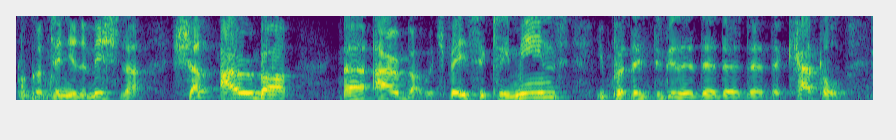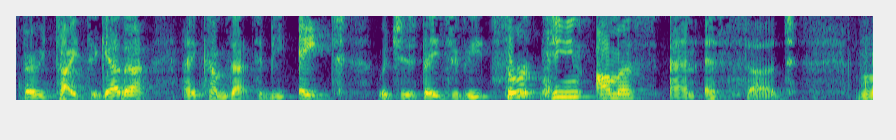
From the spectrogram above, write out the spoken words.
we'll continue the Mishnah. Shal Arba. Uh, arba, which basically means you put the the, the, the, the, cattle very tight together, and it comes out to be eight, which is basically 13 amos and a third. In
